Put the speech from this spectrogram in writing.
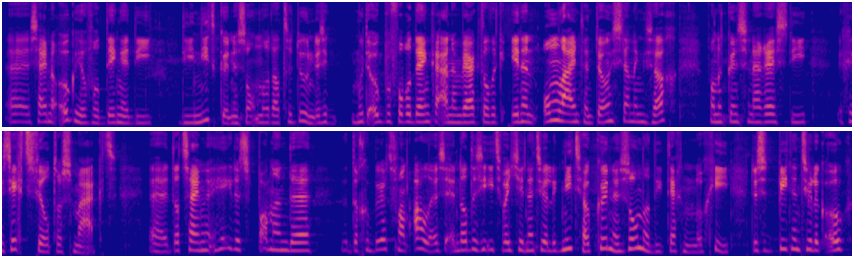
eh, zijn er ook heel veel dingen die, die niet kunnen zonder dat te doen. Dus ik moet ook bijvoorbeeld denken aan een werk dat ik in een online tentoonstelling zag... van een kunstenares die gezichtsfilters maakt. Eh, dat zijn hele spannende. Er gebeurt van alles. En dat is iets wat je natuurlijk niet zou kunnen zonder die technologie. Dus het biedt natuurlijk ook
